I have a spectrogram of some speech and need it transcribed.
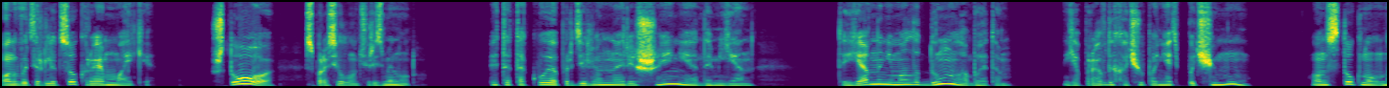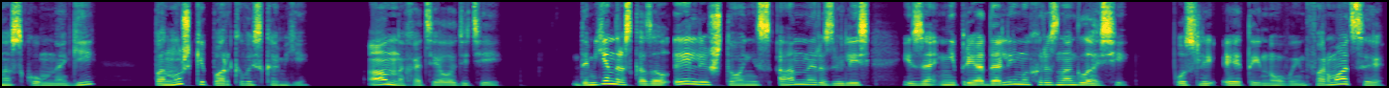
он вытер лицо краем майки. «Что?» — спросил он через минуту. «Это такое определенное решение, Дамьен. Ты явно немало думал об этом. Я правда хочу понять, почему». Он стукнул носком ноги по ножке парковой скамьи. Анна хотела детей. Демьен рассказал Элли, что они с Анной развелись из-за непреодолимых разногласий. После этой новой информации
